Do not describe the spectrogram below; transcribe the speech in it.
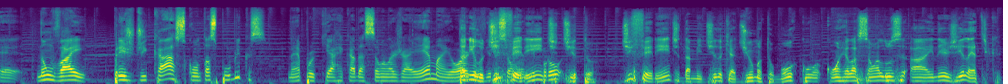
é, não vai prejudicar as contas públicas, né? Porque a arrecadação ela já é maior. Danilo, diferente, pro... Tito, diferente da medida que a Dilma tomou com, com relação à luz, à energia elétrica.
